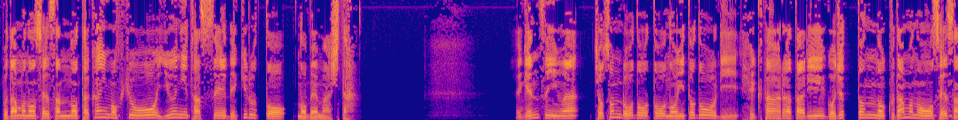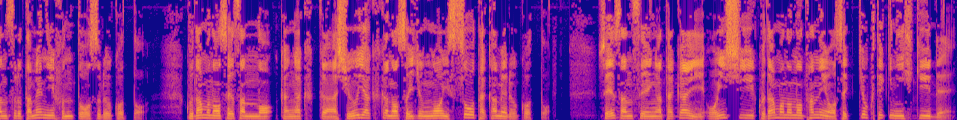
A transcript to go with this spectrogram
果物生産の高い目標を優に達成できると述べました。現在は、朝鮮労働党の意図通り、ヘクタールあたり50トンの果物を生産するために奮闘すること。果物生産の科学化、集約化の水準を一層高めること。生産性が高い美味しい果物の種を積極的に引き入れ、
